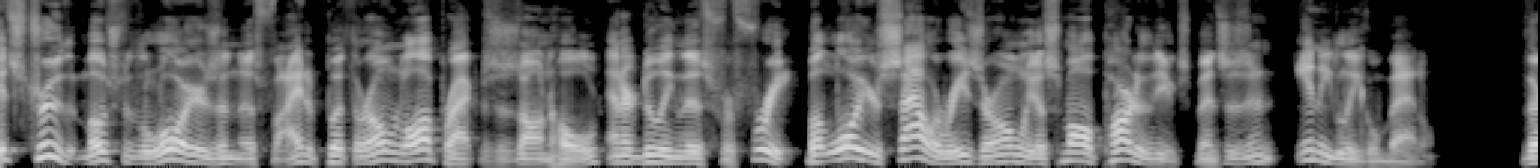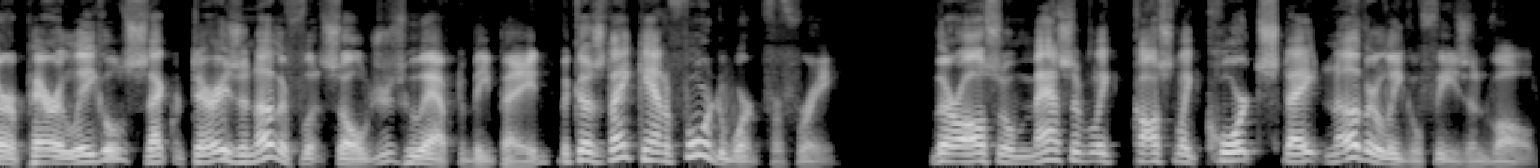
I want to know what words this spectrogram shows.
It's true that most of the lawyers in this fight have put their own law practices on hold and are doing this for free, but lawyers' salaries are only a small part of the expenses in any legal battle. There are paralegals, secretaries, and other foot soldiers who have to be paid because they can't afford to work for free. There are also massively costly court, state, and other legal fees involved.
